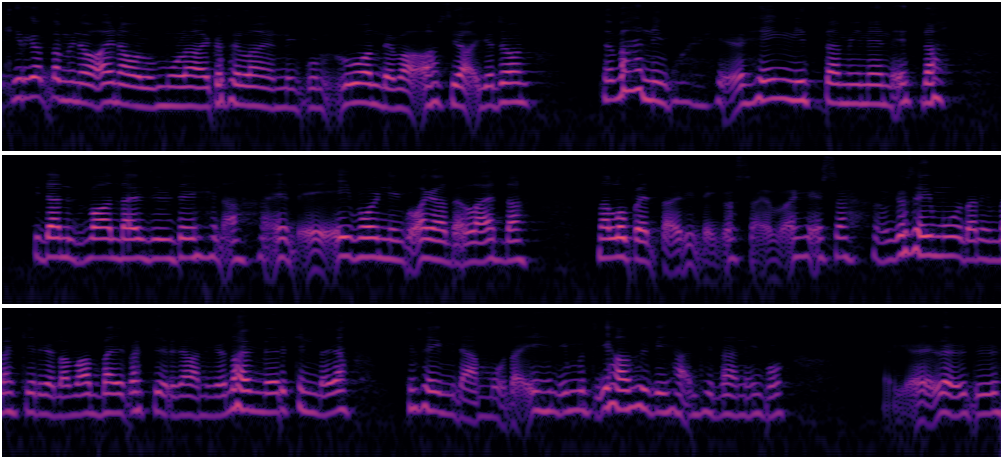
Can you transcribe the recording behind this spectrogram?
kirjoittaminen on aina ollut mulle aika sellainen niin kuin luonteva asia. Ja se on, se on vähän niin kuin hengittäminen, että sitä nyt vaan täytyy tehdä. Et ei voi niin kuin ajatella, että mä lopettaisin ne jossain vaiheessa. Jos ei muuta, niin mä kirjoitan vaan päiväkirjaan niin jotain merkintöjä. jos ei mitään muuta ehdi, mutta ihan hyvinhän sitä niin kuin löytyy,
